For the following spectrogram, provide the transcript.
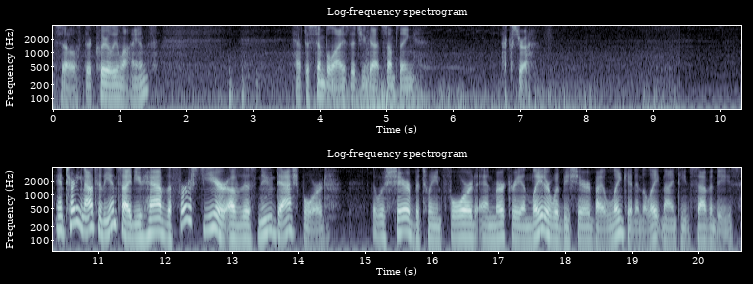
so they're clearly lions. Have to symbolize that you got something extra. And turning now to the inside, you have the first year of this new dashboard that was shared between Ford and Mercury and later would be shared by Lincoln in the late 1970s.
